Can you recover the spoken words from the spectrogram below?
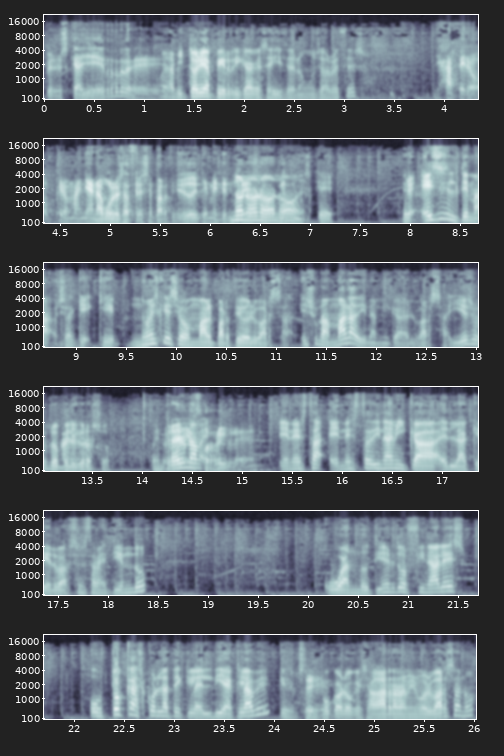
pero es que ayer... Eh... La victoria pírrica que se dice, ¿no? Muchas veces. Ya, pero, pero mañana vuelves a hacer ese partido y te meten... No, no, no, no, es que... Pero ese es el tema, o sea, que, que, no es que sea un mal partido del Barça, es una mala dinámica del Barça y eso es lo peligroso. entrar en una horrible, ¿eh? en esta en esta dinámica en la que el Barça se está metiendo cuando tienes dos finales o tocas con la tecla el día clave, que es un poco a lo que se agarra ahora mismo el Barça, ¿no?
